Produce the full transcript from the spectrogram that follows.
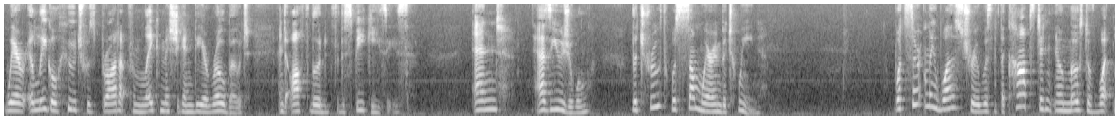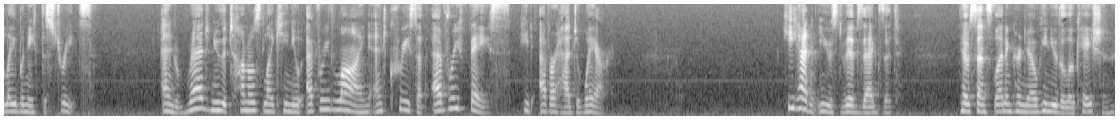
where illegal hooch was brought up from Lake Michigan via rowboat and offloaded for the speakeasies. And, as usual, the truth was somewhere in between. What certainly was true was that the cops didn't know most of what lay beneath the streets. And Red knew the tunnels like he knew every line and crease of every face he'd ever had to wear. He hadn't used Viv's exit. No sense letting her know he knew the location.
